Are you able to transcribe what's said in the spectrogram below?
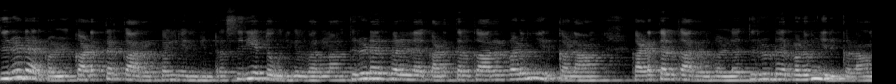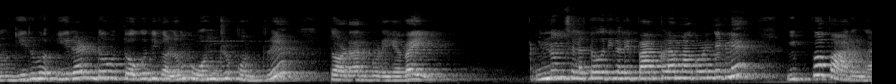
திருடர்கள் கடத்தல்காரர்கள் என்கின்ற சிறிய தொகுதிகள் வரலாம். திருடர்களில் கடத்தல்காரர்களும் இருக்கலாம். கடத்தல்காரர்களில் திருடர்களும் இருக்கலாம். இரு இரண்டு தொகுதிகளும் ஒன்றுக்கொன்று தொடர்புடையவை. இன்னும் சில தொகுதிகளை பார்க்கலாமா குழந்தைகளே? இப்போ பாருங்க.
